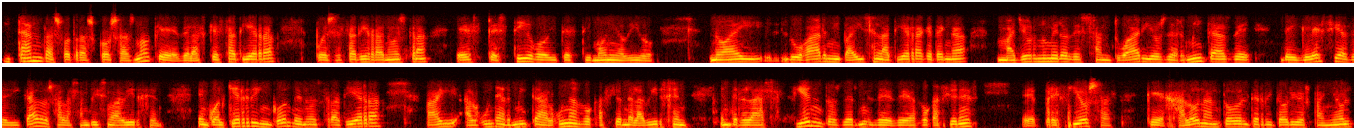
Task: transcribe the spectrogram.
y tantas otras cosas, ¿no? Que de las que esta tierra, pues esta tierra nuestra es testigo y testimonio vivo. No hay lugar ni país en la tierra que tenga mayor número de santuarios, de ermitas, de, de iglesias dedicados a la Santísima Virgen. En cualquier rincón de nuestra tierra hay alguna ermita, alguna advocación de la Virgen, entre las cientos de, advocaciones eh, preciosas que jalonan todo el territorio español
